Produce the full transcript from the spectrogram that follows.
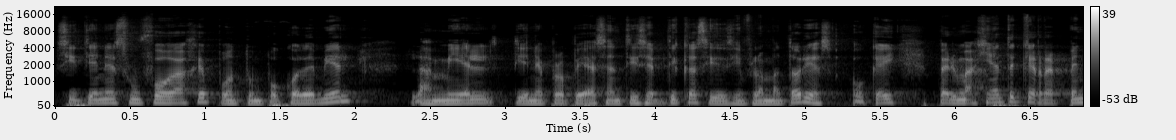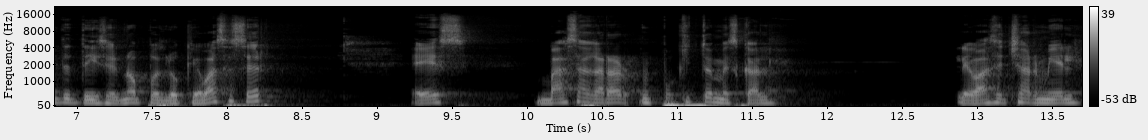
si tienes un fogaje, ponte un poco de miel. La miel tiene propiedades antisépticas y desinflamatorias, ok. Pero imagínate que de repente te dicen, no, pues lo que vas a hacer es, vas a agarrar un poquito de mezcal, le vas a echar miel,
